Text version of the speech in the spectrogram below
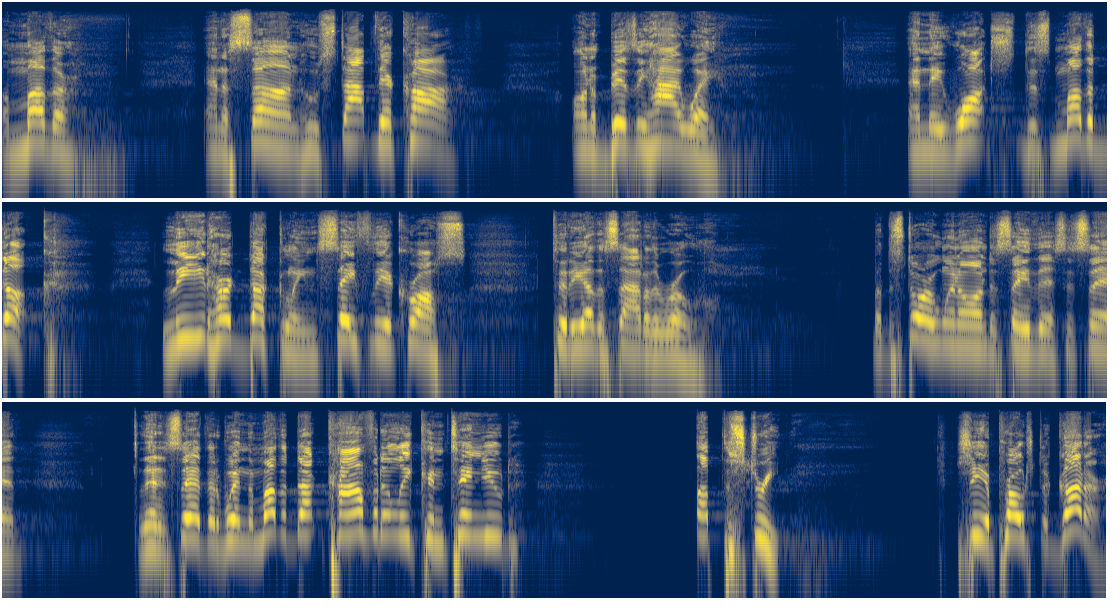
a mother and a son who stopped their car on a busy highway and they watched this mother duck lead her duckling safely across to the other side of the road. But the story went on to say this it said that it said that when the mother duck confidently continued up the street, she approached a gutter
